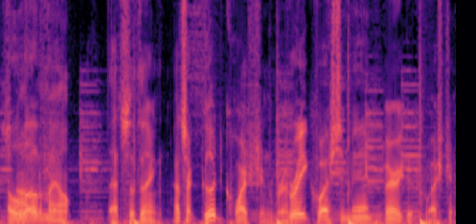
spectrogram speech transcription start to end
It's I not love that. amount. That's the thing. That's a good question, Brendan. Great question, man. Very good question.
